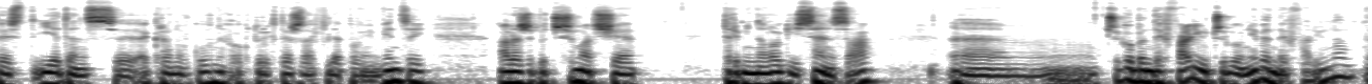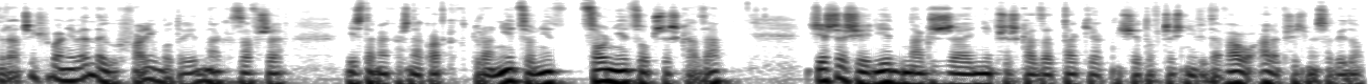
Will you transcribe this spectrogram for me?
To jest jeden z ekranów głównych, o których też za chwilę powiem więcej, ale żeby trzymać się terminologii sensa, czy go będę chwalił, czy go nie będę chwalił, no raczej chyba nie będę go chwalił, bo to jednak zawsze jest tam jakaś nakładka, która nieco, nieco, nieco przeszkadza. Cieszę się jednak, że nie przeszkadza tak, jak mi się to wcześniej wydawało, ale przejdźmy sobie do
